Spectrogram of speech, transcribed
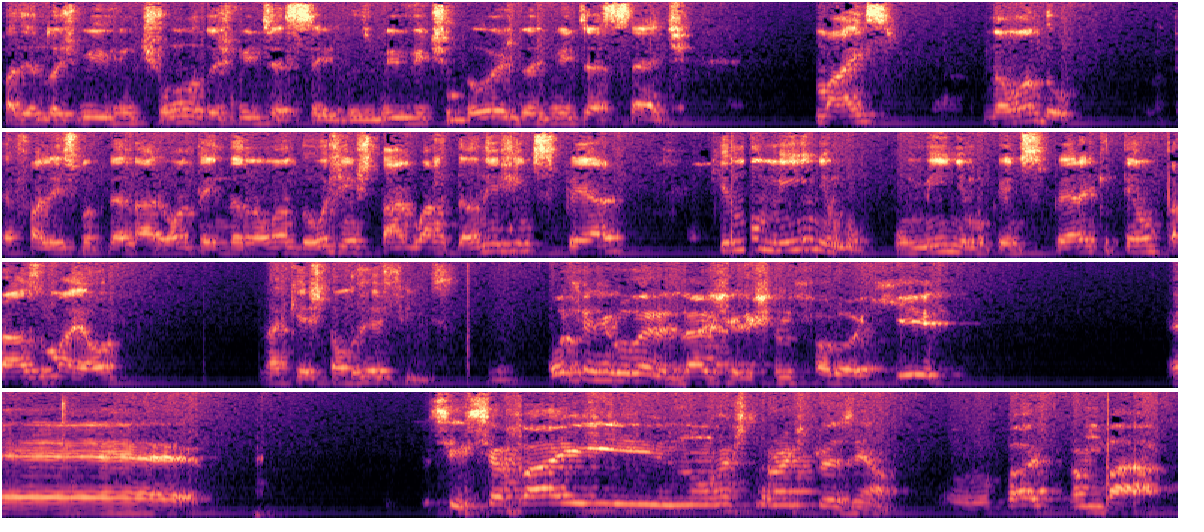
fazer 2021, 2016, 2022, 2017. Mas não andou. Até falei isso no plenário ontem, ainda não andou. A gente está aguardando e a gente espera que, no mínimo, o mínimo que a gente espera é que tenha um prazo maior na questão do refis. Outra irregularidade que o Alexandre falou aqui é Assim, você vai num restaurante, por exemplo, ou vai para um bar.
